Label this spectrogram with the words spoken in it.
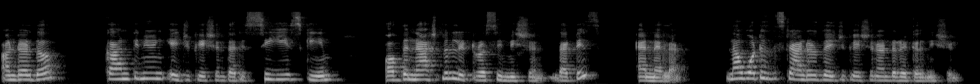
under the continuing education that is CE scheme of the National Literacy Mission that is NLM. Now what is the standard of the education under recognition?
